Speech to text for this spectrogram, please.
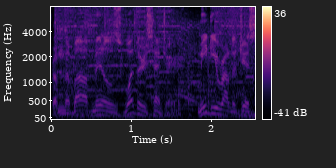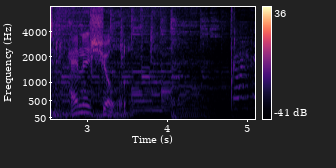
From the Bob Mills Weather Center, meteorologist Hannah Scholl.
